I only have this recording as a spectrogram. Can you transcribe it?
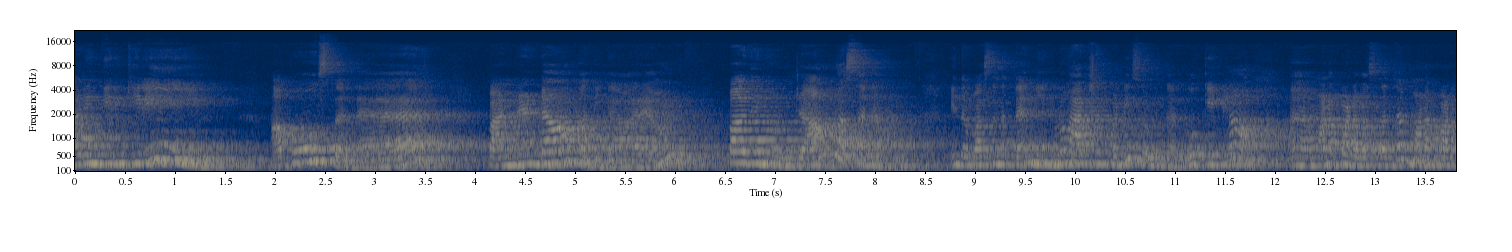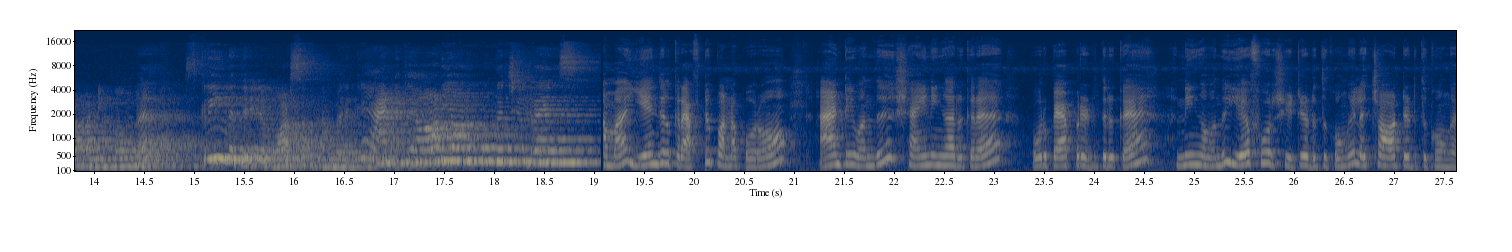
அறிந்திருக்கிறேன் அப்போஸ்தலர் பன்னெண்டாம் அதிகாரம் பதினொன்றாம் வசனம் இந்த வசனத்தை நீங்களும் ஆக்ஷன் பண்ணி சொல்லுங்க ஓகேங்களா அஹ் மனப்பாட வசனத்தை மனப்பாடம் பண்ணிக்கோங்க ஸ்க்ரீனில் தெரியுற வாட்ஸ்அப் நம்பருக்கு ஆன்ட்டிக்கு ஆடியோ அனுப்புங்க சில்ட்ரன்ஸ் நம்ம ஏஞ்சல் கிராஃப்ட் பண்ண போகிறோம் ஆன்ட்டி வந்து ஷைனிங்காக இருக்கிற ஒரு பேப்பர் எடுத்திருக்கேன். நீங்கள் வந்து ஏ ஃபோர் ஷீட் எடுத்துக்கோங்க இல்லை சார்ட் எடுத்துக்கோங்க.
